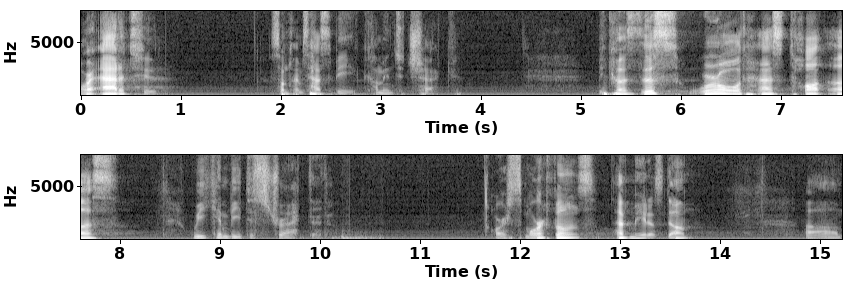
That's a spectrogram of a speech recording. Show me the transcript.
Our attitude sometimes has to be come into check. Because this world has taught us we can be distracted. Our smartphones have made us dumb. Um,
